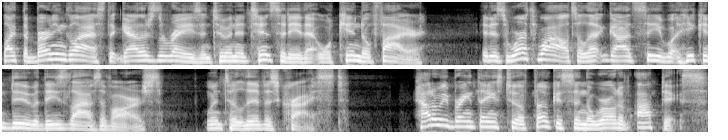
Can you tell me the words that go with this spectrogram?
like the burning glass that gathers the rays into an intensity that will kindle fire. It is worthwhile to let God see what He can do with these lives of ours when to live as Christ. How do we bring things to a focus in the world of optics?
